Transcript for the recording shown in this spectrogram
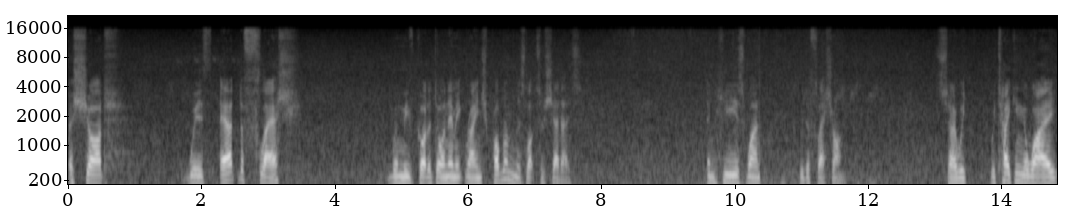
a shot without the flash when we've got a dynamic range problem, there's lots of shadows. And here's one with a flash on. So we, we're taking away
